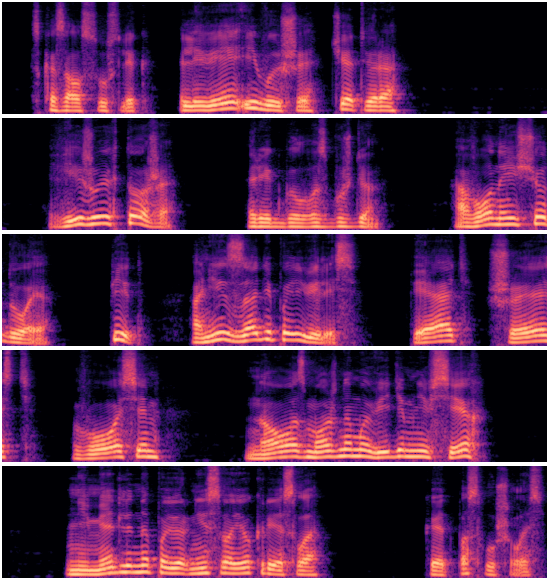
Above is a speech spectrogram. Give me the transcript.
– сказал Суслик. «Левее и выше. Четверо». «Вижу их тоже», — Рик был возбужден. «А вон и еще двое. Пит, они сзади появились. Пять, шесть, восемь. Но, возможно, мы видим не всех». «Немедленно поверни свое кресло». Кэт послушалась.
